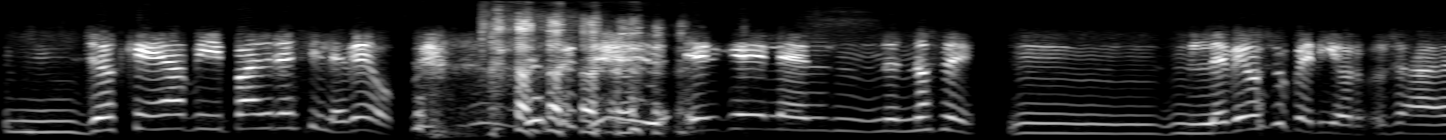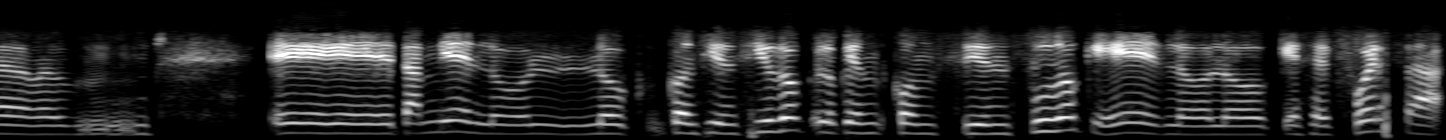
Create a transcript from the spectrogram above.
Mm, yo es que a mi padre sí le veo. es que, le, no sé, mm, le veo superior. O sea, mm, eh, también lo, lo concienzudo, lo que concienzudo que es, lo, lo que se esfuerza.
